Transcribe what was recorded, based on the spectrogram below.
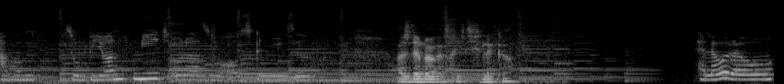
Aber so Beyond Meat oder so aus Gemüse? Also der Burger ist richtig lecker. Hello, hello.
